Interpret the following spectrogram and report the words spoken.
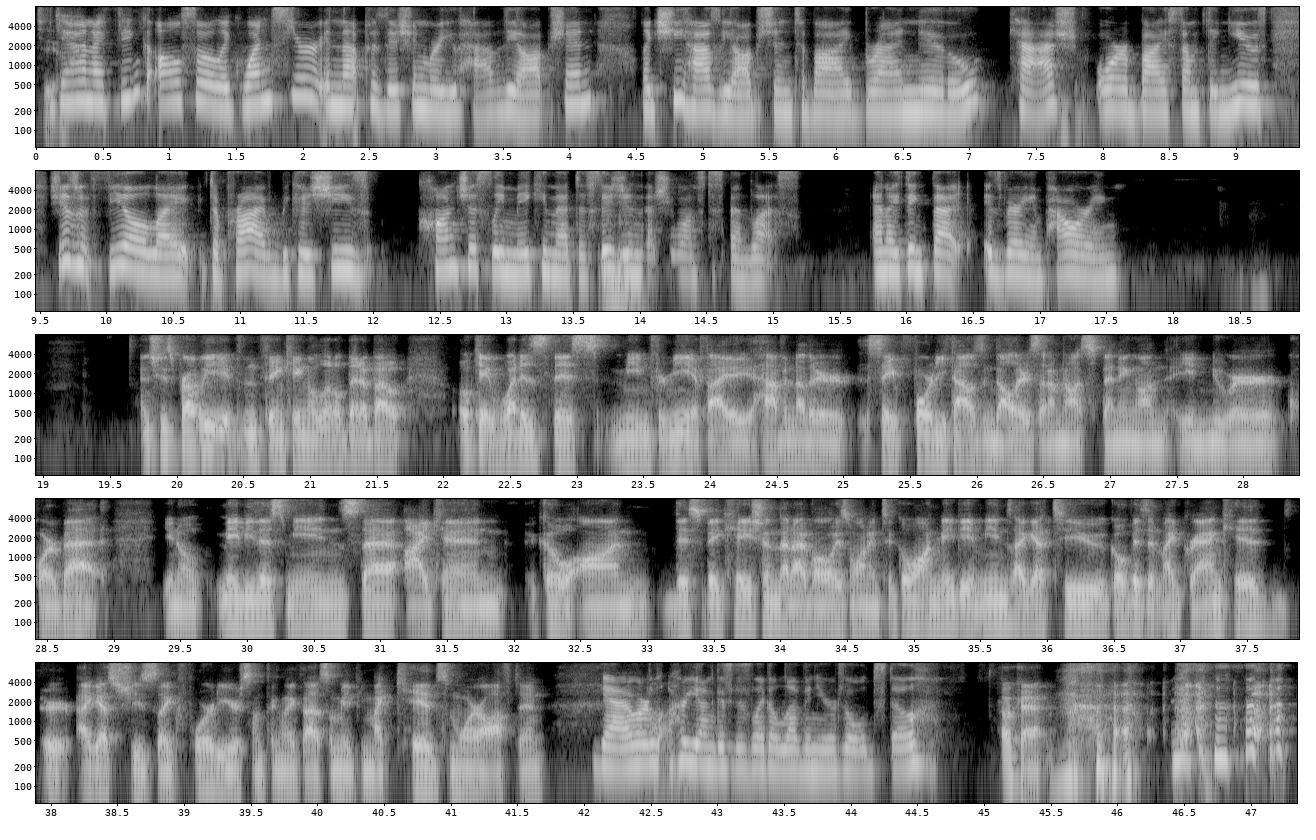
to Yeah, and I think also like once you're in that position where you have the option, like she has the option to buy brand new cash or buy something used. She doesn't feel like deprived because she's consciously making that mm-hmm. decision that she wants to spend less. And I think that is very empowering. And she's probably even thinking a little bit about okay what does this mean for me if i have another say $40000 that i'm not spending on a newer corvette? You know maybe this means that i can go on this vacation that i've always wanted to go on. Maybe it means i get to go visit my grandkids or i guess she's like 40 or something like that so maybe my kids more often. Yeah, her her youngest is like 11 years old still. okay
